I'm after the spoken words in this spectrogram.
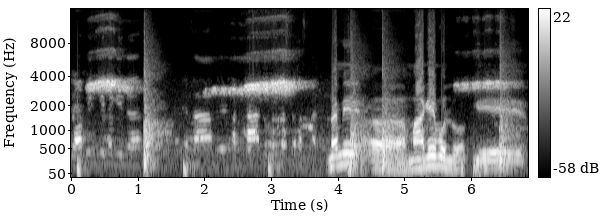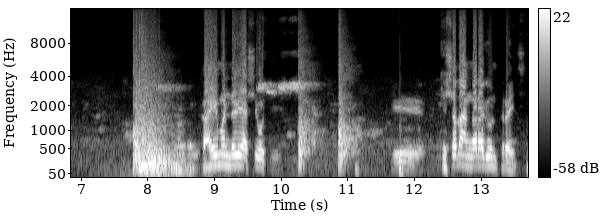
लॉबिंग केलं गेलं त्याचा फटका जबरदस्त बसला. नाही मी अं, मागे बोललो की काही मंडळी अशी होती की खिशात अंगारा घेऊन फिरायची.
